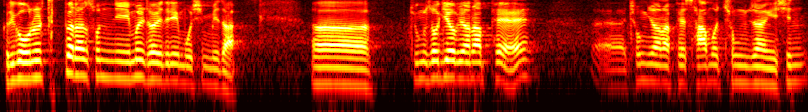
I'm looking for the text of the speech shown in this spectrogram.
그리고 오늘 특별한 손님을 저희들이 모십니다. 어, 중소기업연합회 총연합회 사무총장이신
